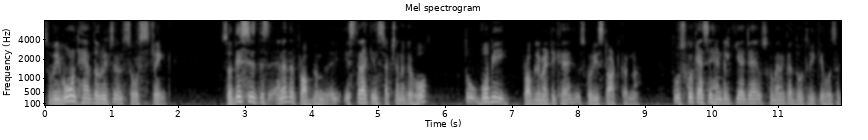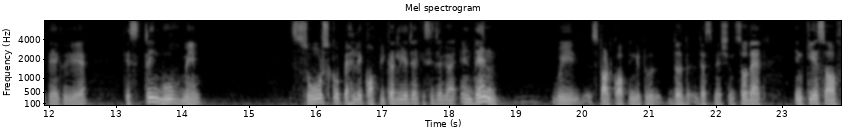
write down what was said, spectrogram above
so we won't have the original source string so this is this اندر پرابلم اس طرح کی انسٹرکشن اگر ہو تو وہ بھی پرابلمٹک ہے، اس کو ریسٹارٹ کرنا۔ تو اس کو کیسے ہینڈل کیا جائے؟ اس کو میں نے کہا دو طریقے ہو سکتے ہیں۔ ایک تو یہ ہے کہ اسٹرنگ موو میں سورس کو پہلے کاپی کر لیا جائے کسی جگہ and then we start copying to the destination so that in case of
